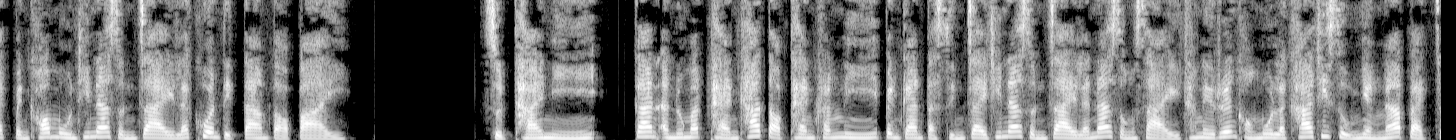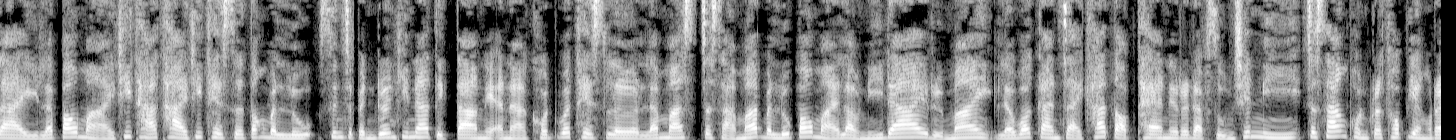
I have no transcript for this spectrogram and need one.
กเป็นข้อมูลที่น่าสนใจและควรติดตามต่อไป สุดท้ายนี้ การอนุมัติแผนค่าตอบแทนครั้งนี้เป็นการตัดสินใจที่น่าสนใจและน่าสงสัยทั้งในเรื่องของมูลค่าที่สูงอย่างน่าแปลกใจ และเป้าหมายที่ท้าทายที่เทสเลาต้องบรรลุ ซึ่งจะเป็นเรื่องที่น่าติดตามในอนาคตว่าเทสเลาและมัสจะสามารถบรรลุเป้าหมายเหล่านี้ได้หรือไม่ และว่าการจ่ายค่าตอบแทนในระดับสูงเช่นนี้ จะสร้างผลกระทบอย่างไร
